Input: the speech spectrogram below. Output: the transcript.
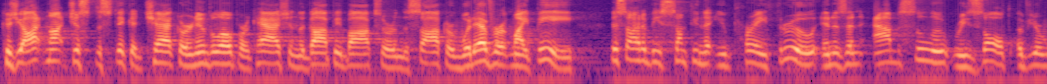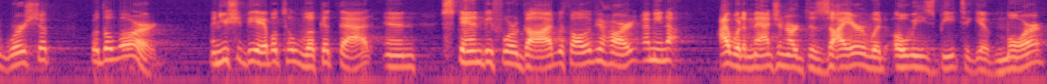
Because you ought not just to stick a check or an envelope or cash in the goppy box or in the sock or whatever it might be. This ought to be something that you pray through and is an absolute result of your worship for the Lord. And you should be able to look at that and stand before God with all of your heart. I mean, I would imagine our desire would always be to give more,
